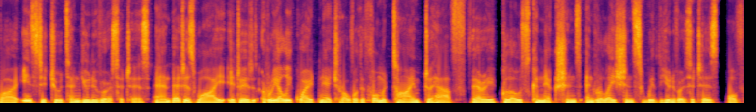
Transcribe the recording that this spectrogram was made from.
uh, institutes and universities. And that is why it is really quite natural for the former time to have very close connections and relations with the universities of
